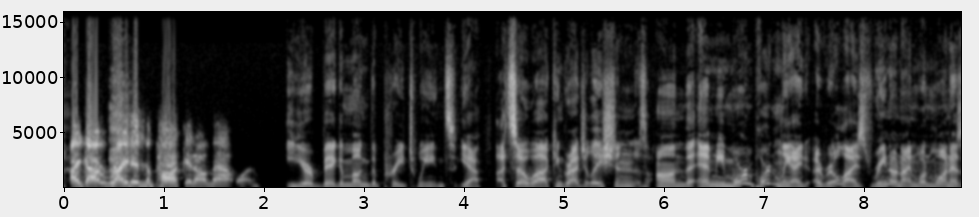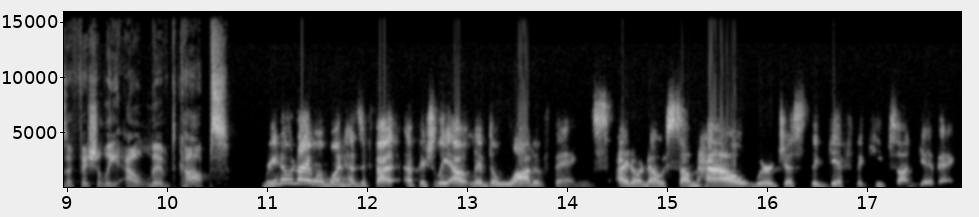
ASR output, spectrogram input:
I got right in the pocket on that one. You're big among the pre-tweens. Yeah. Uh, So uh, congratulations on the Emmy. More importantly, I, I realized Reno 911 has officially outlived cops. Reno 911 has officially outlived a lot of things. I don't know. Somehow we're just the gift that keeps on giving.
